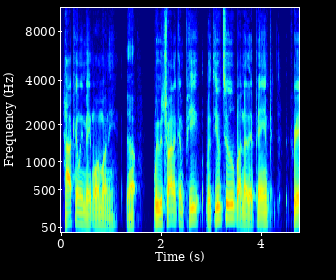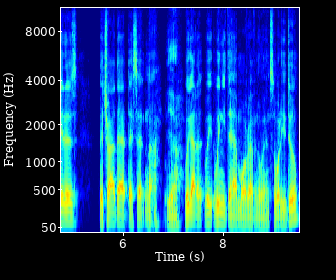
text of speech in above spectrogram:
How can we make more money? Yep. We were trying to compete with YouTube. I know they're paying creators. They tried that. They said, nah, Yeah. we got to, we, we need to have more revenue in. So what do you do?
